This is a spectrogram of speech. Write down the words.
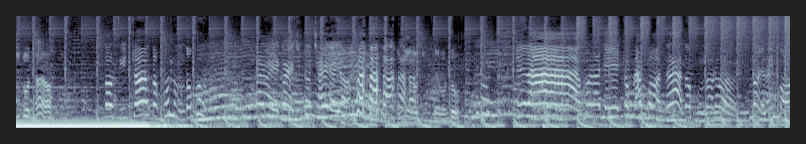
Chỉ tuần thay à tao chỉ cho tao có nồng tao không cái này cái này chỉ tôi cháy rồi chứ là mua ra thì trong đám bò ra tao cũng đâu đâu nó ở đây bò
